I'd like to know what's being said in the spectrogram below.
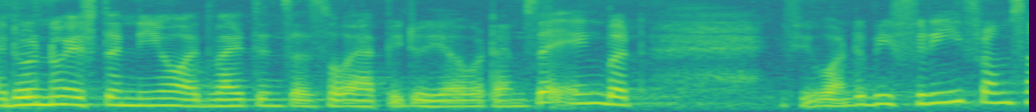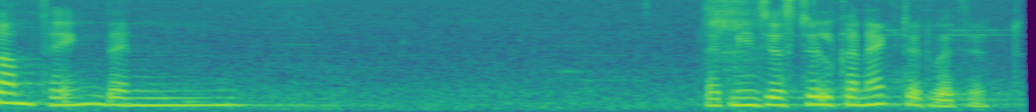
I don't know if the neo Advaitins are so happy to hear what I'm saying, but if you want to be free from something, then that means you're still connected with it.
